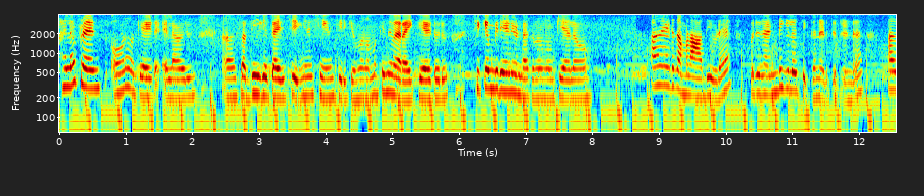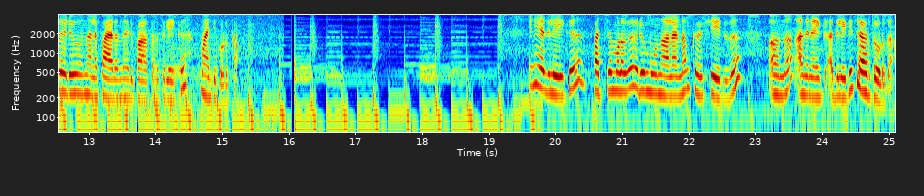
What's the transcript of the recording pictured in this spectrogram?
ഹലോ ഫ്രണ്ട്സ് ഓണമൊക്കെ ആയിട്ട് എല്ലാവരും സദ്യയൊക്കെ കഴിച്ച് ഇങ്ങനെ ക്ഷീണിച്ചിരിക്കുമ്പോൾ നമുക്കിന്ന് വെറൈറ്റി ആയിട്ടൊരു ചിക്കൻ ബിരിയാണി ഉണ്ടാക്കുന്നത് നോക്കിയാലോ? അതിനായിട്ട് നമ്മൾ ആദ്യം ഇവിടെ ഒരു രണ്ട് കിലോ ചിക്കൻ എടുത്തിട്ടുണ്ട്. അതൊരു നല്ല പരന്ന ഒരു പാത്രത്തിലേക്ക് മാറ്റി കൊടുക്കാം. ഇനി അതിലേക്ക് പച്ചമുളക് ഒരു മൂന്നാലെണ്ണം ക്രഷ് ചെയ്തത് ഒന്ന് അതിലേക്ക് അതിലേക്ക് ചേർത്ത് കൊടുക്കാം.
